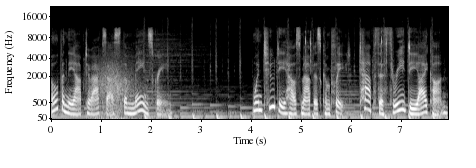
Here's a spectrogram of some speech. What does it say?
Open the app to access the main screen. When 2D house map is complete, tap the 3D icon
